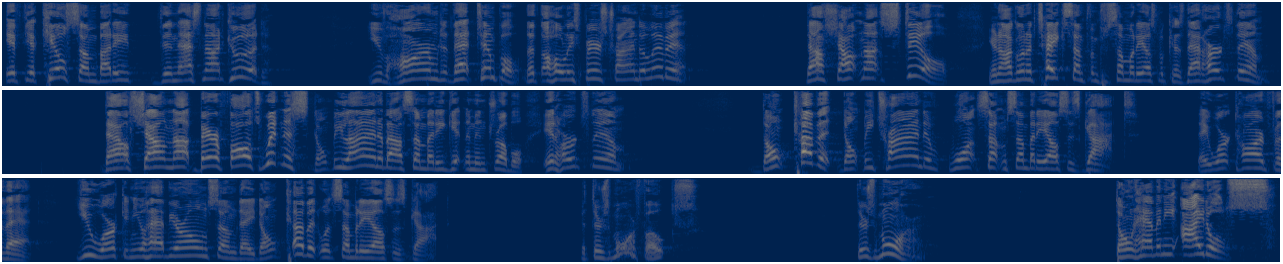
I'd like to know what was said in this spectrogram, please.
If you kill somebody, then that's not good. You've harmed that temple that the Holy Spirit's trying to live in. Thou shalt not steal. You're not going to take something from somebody else because that hurts them. Thou shalt not bear false witness. Don't be lying about somebody getting them in trouble. It hurts them. Don't covet. Don't be trying to want something somebody else has got. They worked hard for that. You work and you'll have your own someday. Don't covet what somebody else has got. But there's more, folks. There's more. Don't have any idols.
